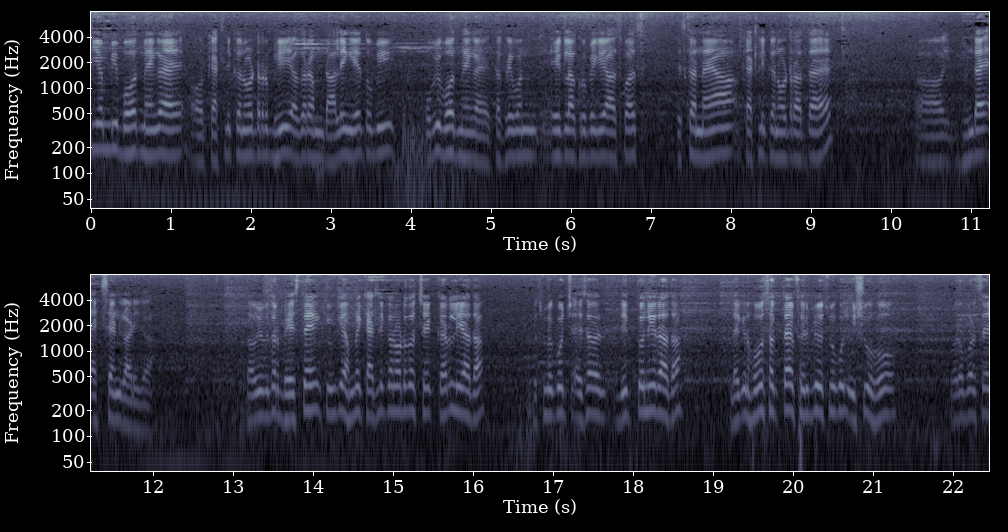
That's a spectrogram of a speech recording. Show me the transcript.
e भी बहुत महँगा है और कैथलिक कन्वर्टर भी अगर हम डालेंगे तो भी वो भी बहुत महँगा है। तकरीबन एक लाख रुपए के आसपास इसका नया कैथलिक कन्वर्टर आता है हुंडा एक्सेंट गाड़ी का। तो अभी उधर भेजते हैं क्योंकि हमने कैथलिक कन्वर्टर तो चेक कर लिया था उसमें कुछ ऐसा दिख तो नहीं रहा था लेकिन हो सकता है फिर भी उसमें कुछ इशू हो। बराबर से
